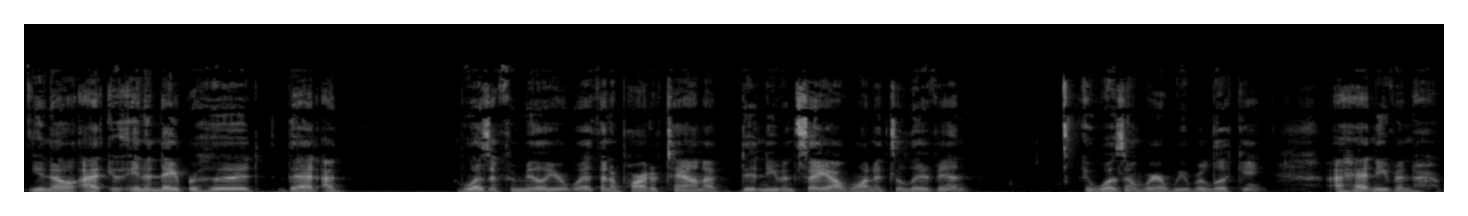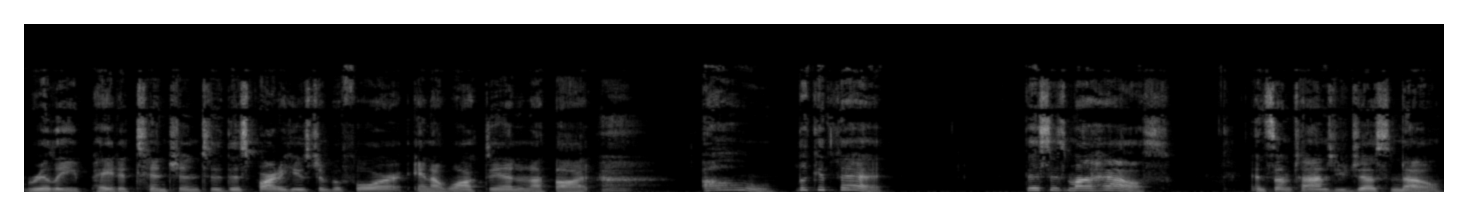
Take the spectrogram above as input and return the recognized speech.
you know, I, in a neighborhood that I wasn't familiar with, in a part of town I didn't even say I wanted to live in. It wasn't where we were looking. I hadn't even really paid attention to this part of Houston before. And I walked in and I thought, oh, look at that. This is my house. And sometimes you just know.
